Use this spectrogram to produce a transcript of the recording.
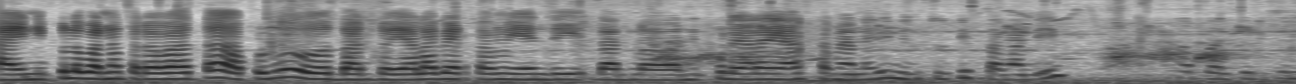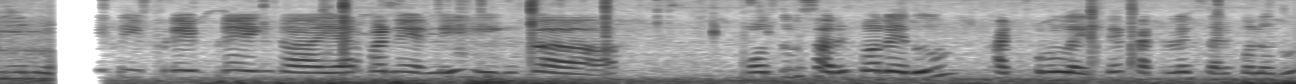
ఆ నిప్పులు పడిన తర్వాత అప్పుడు దాంట్లో ఎలా పెడతాము ఏంది దాంట్లో నిప్పులు ఎలా వేస్తాము అనేది మీకు చూపిస్తామండి. అయితే ఇప్పుడే ఇప్పుడే ఇంకా ఏర్పడినాయండి. ఇంకా మొద్దులు సరిపోలేదు. కట్టుపుల్లలు అయితే కట్టలేదు సరిపోలేదు.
